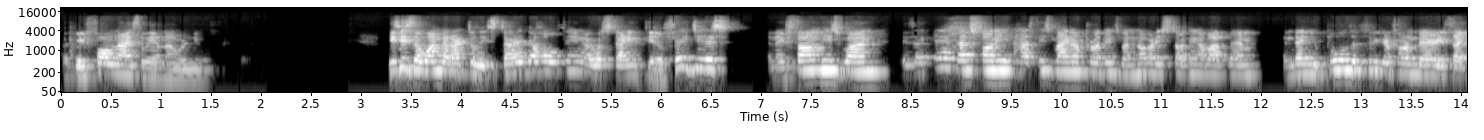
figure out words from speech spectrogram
but they fall nicely on our new. This is the one that actually started the whole thing. I was studying tail phages and I found this one. It's like, eh, that's funny. It has these minor proteins, but nobody's talking about them. And then you pull the trigger from there. It's like,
